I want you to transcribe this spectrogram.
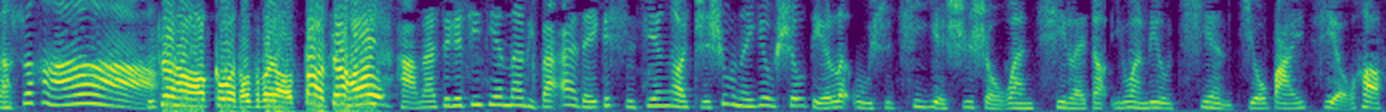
老师好，主持人好，各位投资朋友大家好。好，那这个今天呢，礼拜二的一个时间啊，指数呢又收跌了五十七，也失守万七，来到一万六千九百九哈。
